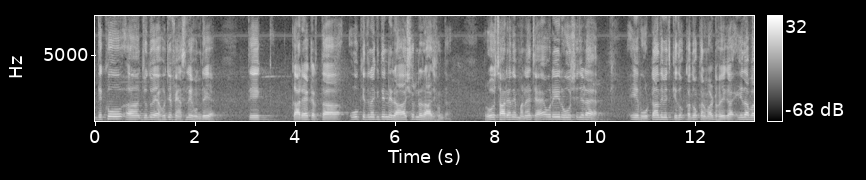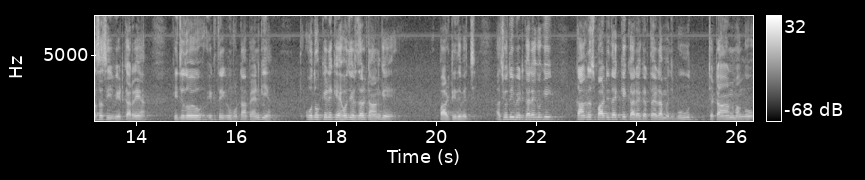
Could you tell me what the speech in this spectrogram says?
ਦੇਖੋ ਅ, ਜਦੋਂ ਇਹੋ ਜਿਹੇ ਫੈਸਲੇ ਹੁੰਦੇ ਆ ਤੇ ਕਾਰਿਆਕਰਤਾ ਉਹ ਕਿਤੇ ਨਾ ਕਿਤੇ ਨਿਰਾਸ਼ ਔਰ ਨਾਰਾਜ਼ ਹੁੰਦਾ। ਰੋਜ਼ ਸਾਰਿਆਂ ਦੇ ਮਨਾਂ 'ਚ ਹੈ ਔਰ ਇਹ ਰੋਸ਼ ਜਿਹੜਾ ਹੈ ਇਹ ਵੋਟਾਂ ਦੇ ਵਿੱਚ ਕਦੋਂ ਕਦੋਂ ਕਨਵਰਟ ਹੋਏਗਾ ਇਹਦਾ ਬਸ ਅਸੀਂ ਵੇਟ ਕਰ ਰਹੇ ਹਾਂ। ਕਿ ਜਦੋਂ ਇੱਕ ਤਰੀਕ ਨੂੰ ਵੋਟਾਂ ਪੈਣਗੀਆਂ ਤੇ ਉਦੋਂ ਕਿਹੜੇ ਕਿਹੋ ਜਿਹੇ ਰਿਜ਼ਲਟ ਆਣਗੇ ਪਾਰਟੀ ਦੇ ਵਿੱਚ? ਅਸੀਂ ਉਹਦੀ ਵੇਟ ਕਰ ਰਹੇ ਕਿਉਂਕਿ ਕਾਂਗਰਸ ਪਾਰਟੀ ਦਾ ਇੱਕ ਇੱਕ ਕਾਰਿਆਕਰਤਾ ਜਿਹੜਾ ਮਜ਼ਬੂਤ ਚਟਾਨ ਵਾਂਗੂ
